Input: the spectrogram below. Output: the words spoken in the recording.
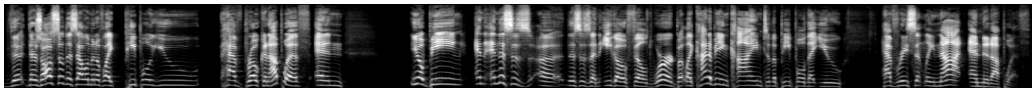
the, there's also this element of like people you have broken up with and you know being and and this is uh this is an ego filled word but like kind of being kind to the people that you have recently not ended up with.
